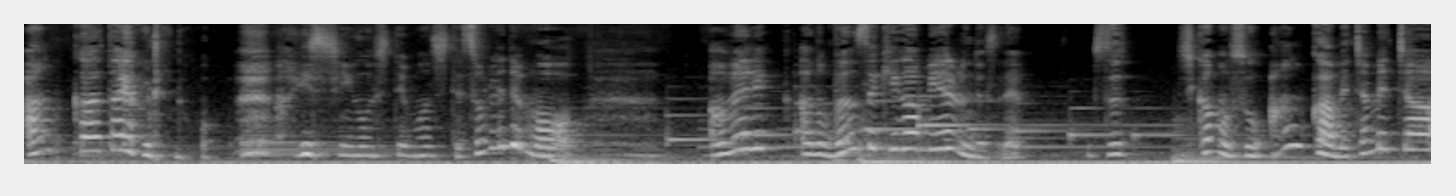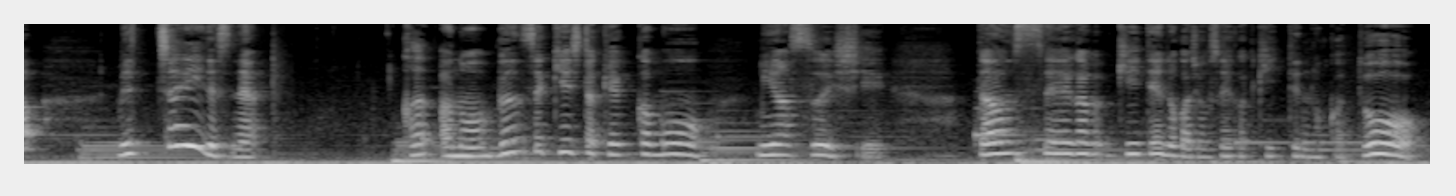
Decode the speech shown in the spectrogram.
アンカー頼りの配信をしてましてそれでもアメリカあの分析が見えるんですね。ずしかもそうアンカーめちゃめちゃめっちゃいいですね。かあの分析した結果も見やすいし男性が聞いてるのか女性が聞いてるのかと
